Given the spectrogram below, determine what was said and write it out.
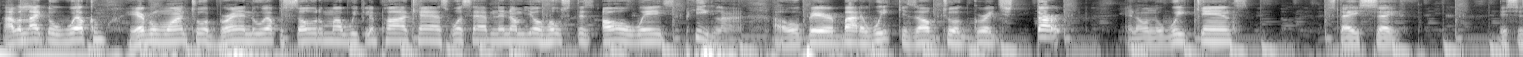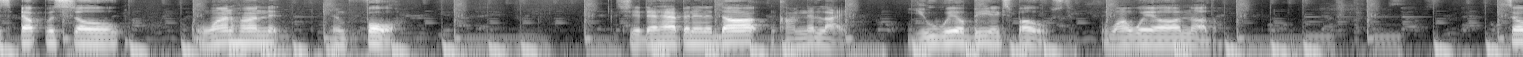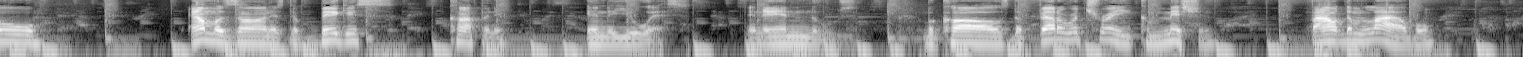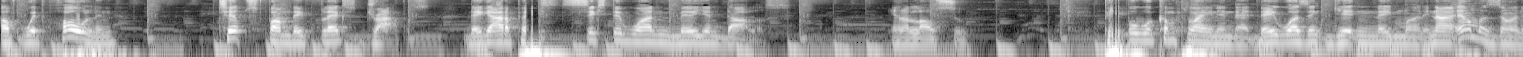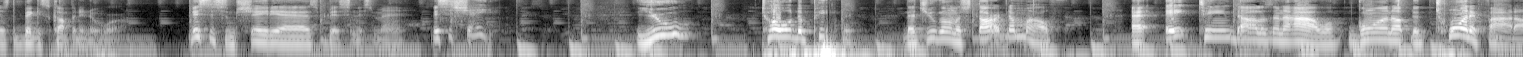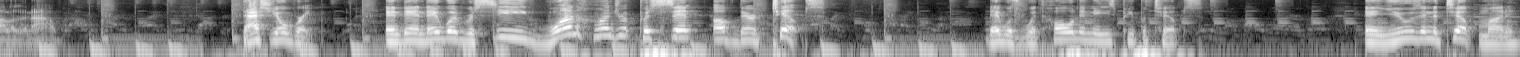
I would like to welcome everyone to a brand new episode of my weekly podcast. What's happening? I'm your host, as always, P Line. I hope everybody week is off to a great start. And on the weekends, stay safe. This is episode 104. Shit that happened in the dark, come to light. You will be exposed one way or another. So, Amazon is the biggest company in the US, and they're in the news because the Federal Trade Commission found them liable of withholding tips from their flex drivers. They gotta pay $61 million in a lawsuit people were complaining that they wasn't getting their money. Now Amazon is the biggest company in the world. This is some shady ass business, man. This is shady. You told the people that you're gonna start them off at $18 an hour, going up to $25 an hour. That's your rate. And then they would receive 100% of their tips they was withholding these people tips and using the tip money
